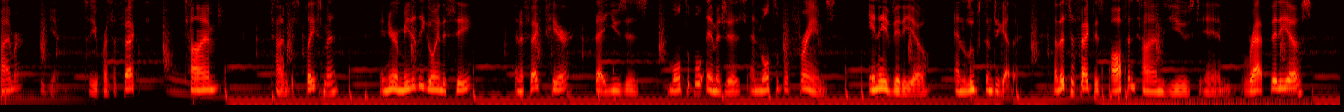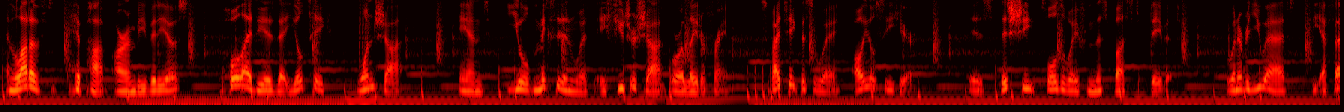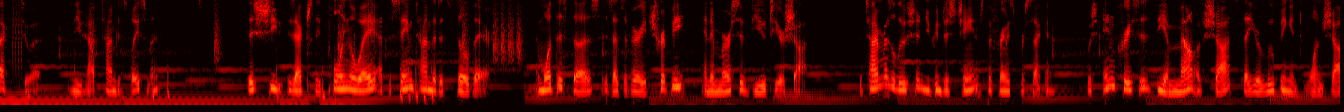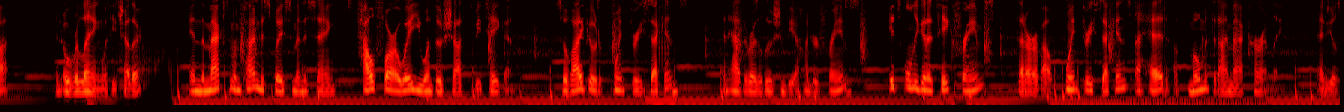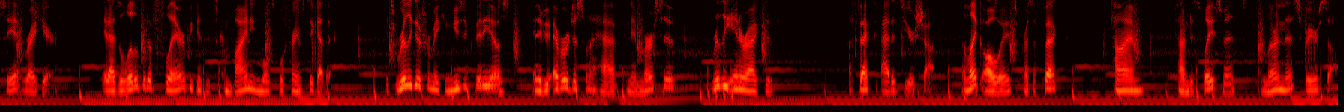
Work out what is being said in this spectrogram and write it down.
timer, begin. So you press effect, time, time displacement, and you're immediately going to see an effect here that uses multiple images and multiple frames in a video and loops them together. Now this effect is oftentimes used in rap videos and a lot of hip hop R&B videos. The whole idea is that you'll take one shot and you'll mix it in with a future shot or a later frame. So if I take this away, all you'll see here is this sheet pulls away from this bust of David. Whenever you add the effect to it and you have time displacement, this sheet is actually pulling away at the same time that it's still there. And what this does is that's a very trippy and immersive view to your shot. The time resolution, you can just change the frames per second, which increases the amount of shots that you're looping into one shot and overlaying with each other. And the maximum time displacement is saying how far away you want those shots to be taken. So if I go to 0.3 seconds and have the resolution be 100 frames, it's only going to take frames that are about 0.3 seconds ahead of the moment that I'm at currently. And you'll see it right here. It adds a little bit of flair because it's combining multiple frames together. It's really good for making music videos, and if you ever just want to have an immersive, really interactive effect added to your shot. And like always, press Effect, Time, Time Displacement, and learn this for yourself.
